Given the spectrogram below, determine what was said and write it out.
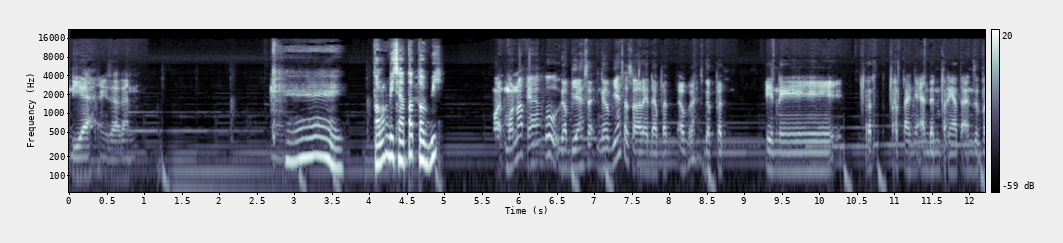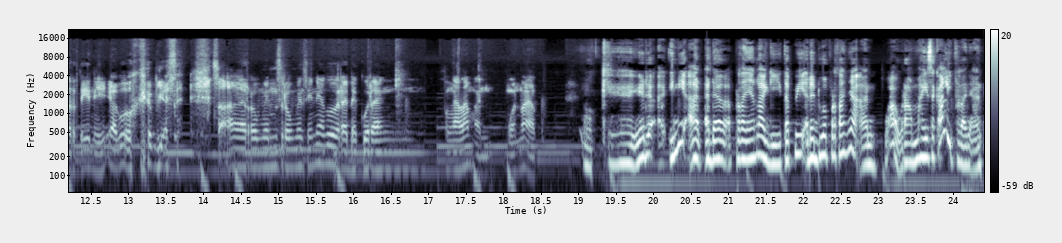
dia misalkan. Oke. Tolong dicatat Tobi. Mo- mohon maaf ya aku nggak biasa nggak biasa soalnya dapat apa dapat ini per- pertanyaan dan pernyataan seperti ini aku nggak biasa soal romance romance ini aku rada kurang pengalaman mohon maaf Oke, ini ada ini ada pertanyaan lagi, tapi ada dua pertanyaan. Wow, ramai sekali pertanyaan.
